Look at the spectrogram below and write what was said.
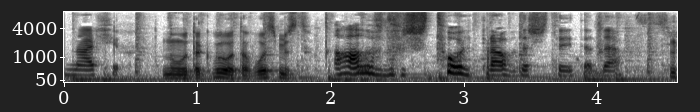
Нафиг. Ну, так было-то 80. А, ну что, правда, что это, да.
